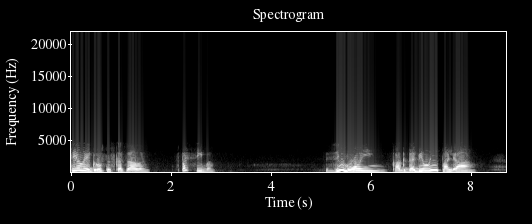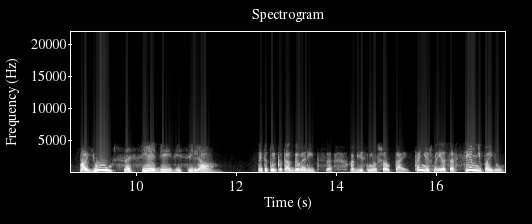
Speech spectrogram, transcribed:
села и грустно сказала «Спасибо». Зимой, когда белы поля, Пою соседей веселя. Это только так говорится, объяснил Шалтай. Конечно, я совсем не пою.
